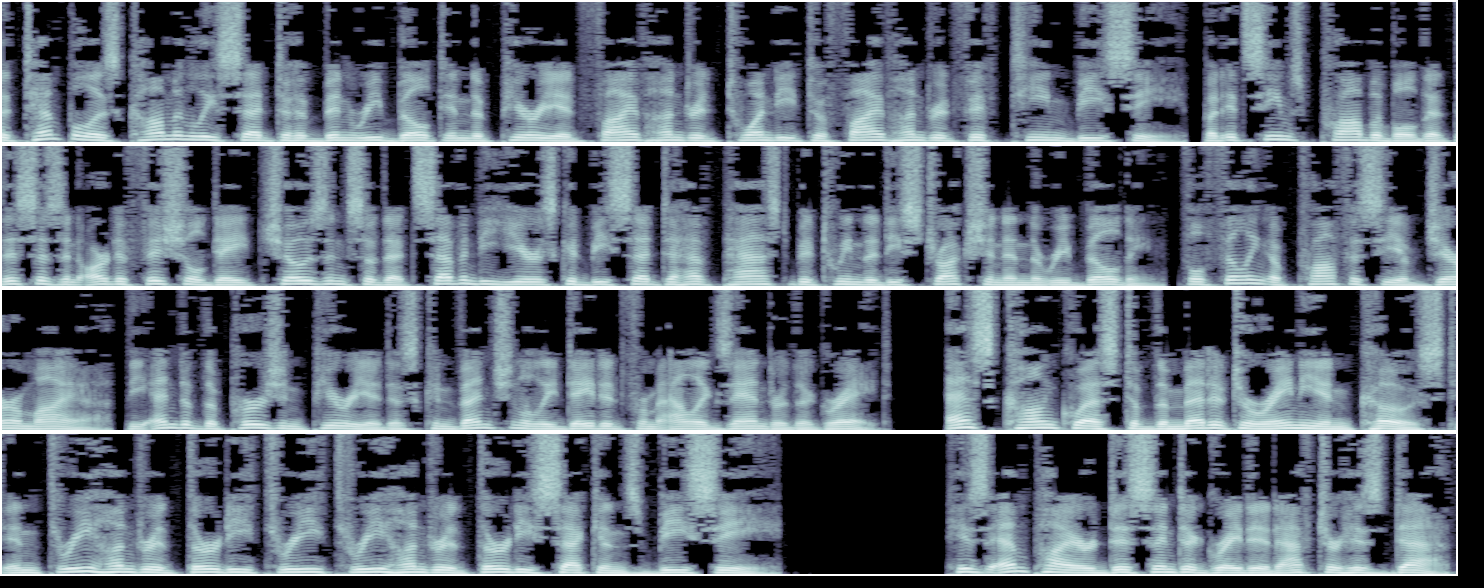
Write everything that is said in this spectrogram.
The temple is commonly said to have been rebuilt in the period 520 to 515 BC, but it seems probable that this is an artificial date chosen so that 70 years could be said to have passed between the destruction and the rebuilding, fulfilling a prophecy of Jeremiah. The end of the Persian period is conventionally dated from Alexander the Great's conquest of the Mediterranean coast in 333–332 BC. His empire disintegrated after his death,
